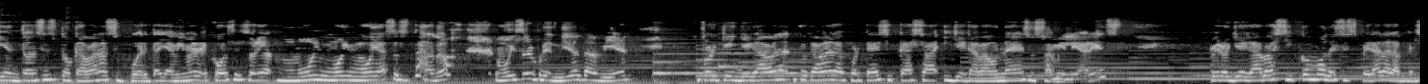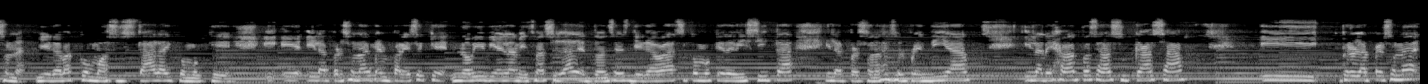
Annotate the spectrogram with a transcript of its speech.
y entonces tocaban a su puerta y a mí me dejó esa historia muy, muy, muy asustado, muy sorprendido también, porque llegaban, tocaban a la puerta de su casa y llegaba una de sus familiares, pero llegaba así como desesperada la persona, llegaba como asustada y como que, y, y, la persona me parece que no vivía en la misma ciudad, entonces llegaba así como que de visita y la persona se sorprendía y la dejaba pasar a su casa y, pero la persona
